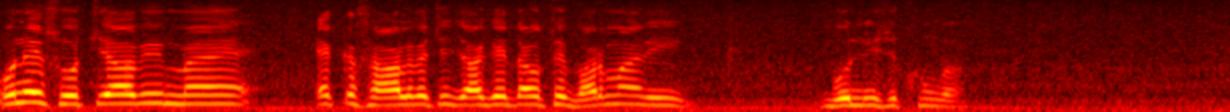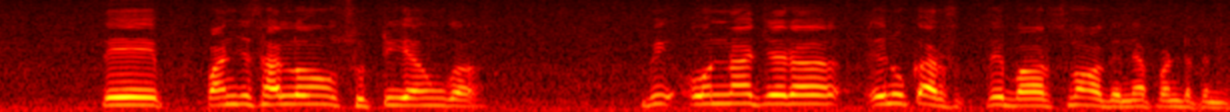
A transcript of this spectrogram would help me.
ਉਹਨੇ ਸੋਚਿਆ ਵੀ ਮੈਂ ਇੱਕ ਸਾਲ ਵਿੱਚ ਜਾ ਕੇ ਤਾਂ ਉੱਥੇ ਬਰਮਾ ਦੀ ਬੋਲੀ ਸਿੱਖੂੰਗਾ ਤੇ 5 ਸਾਲੋਂ ਛੁੱਟੀ ਆਉਂਗਾ ਵੀ ਉਹਨਾਂ ਚਿਰ ਇਹਨੂੰ ਘਰ ਤੇ ਬਾਹਰ ਸੰਭਾਲ ਦਿੰਦੇ ਆ ਪੰਡਤ ਨੇ।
